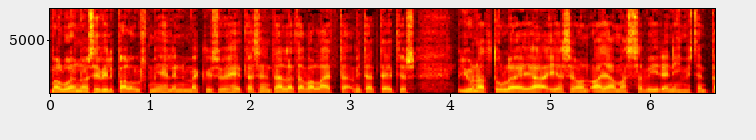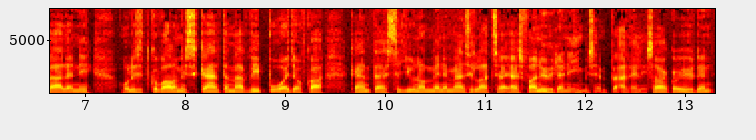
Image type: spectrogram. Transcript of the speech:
Mä luen noin siviilipalvelusmiehille, niin mä kysyn heitä sen tällä tavalla, että mitä teet, jos juna tulee ja, ja se on ajamassa viiden ihmisten päälle, niin olisitko valmis kääntämään vipua, joka kääntäisi se junan menemään sillä, että se ajaisi vain yhden ihmisen päälle. Eli saako yhden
